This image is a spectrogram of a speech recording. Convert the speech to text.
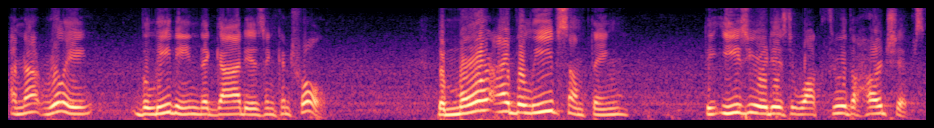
I'm not really believing that God is in control. The more I believe something, the easier it is to walk through the hardships.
